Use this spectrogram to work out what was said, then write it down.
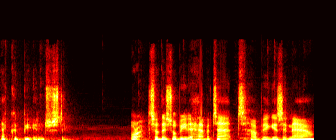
That could be interesting. Alright, so this will be the habitat. How big is it now?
